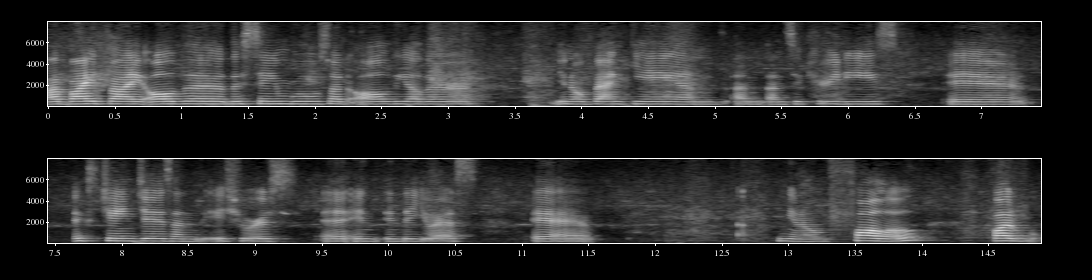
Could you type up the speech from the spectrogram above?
abide by all the the same rules that all the other you know banking and and, and securities uh, exchanges and issuers uh, in in the US uh, you know follow. But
